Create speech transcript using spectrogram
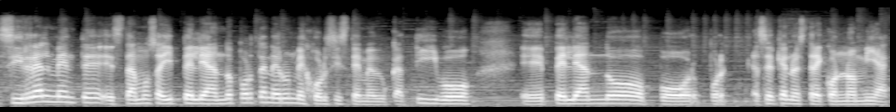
si realmente estamos ahí peleando por tener un mejor sistema educativo, eh, peleando por, por, hacer que nuestra economía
